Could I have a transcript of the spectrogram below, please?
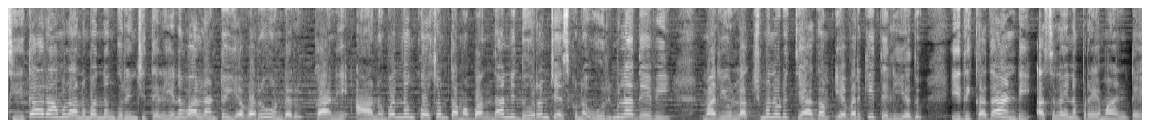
సీతారాముల అనుబంధం గురించి తెలియని వాళ్ళంటూ ఎవరూ ఉండరు. కానీ ఆ అనుబంధం కోసం తమ బంధాన్ని దూరం చేసుకున్న ఊర్మిళాదేవి మరియు లక్ష్మణుడి త్యాగం ఎవరికీ తెలియదు. ఇది కదా అండి అసలైన ప్రేమ అంటే?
